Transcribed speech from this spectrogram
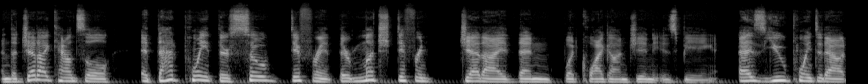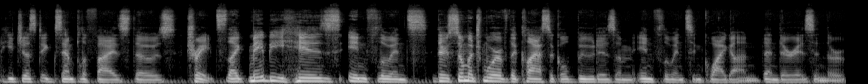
And the Jedi Council, at that point, they're so different. They're much different Jedi than what Qui Gon Jinn is being. As you pointed out, he just exemplifies those traits. Like maybe his influence, there's so much more of the classical Buddhism influence in Qui Gon than there is in the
